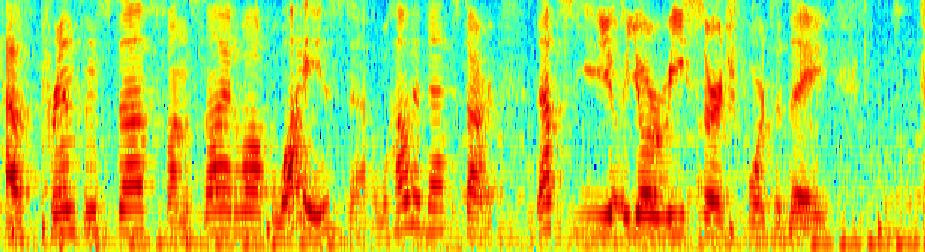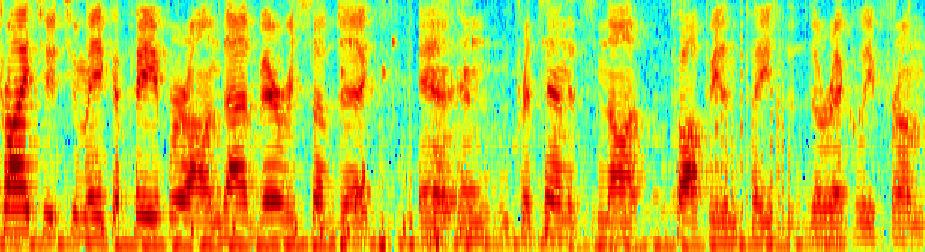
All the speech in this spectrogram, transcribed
have prints and stuff on the sidewalk. Why is that? How did that start? That's your research for today. Try to, to make a paper on that very subject and, and pretend it's not copied and pasted directly from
